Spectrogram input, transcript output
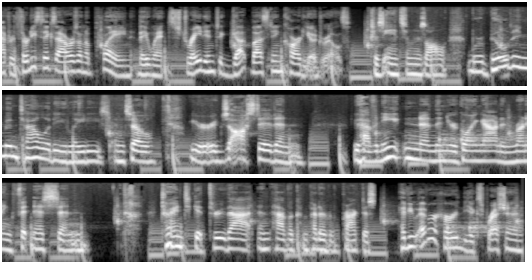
After 36 hours on a plane, they went straight into gut busting cardio drills. Because Anson was all, we're building mentality, ladies. And so you're exhausted and you haven't eaten, and then you're going out and running fitness and trying to get through that and have a competitive practice. Have you ever heard the expression,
